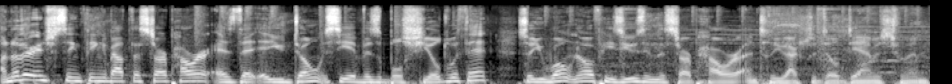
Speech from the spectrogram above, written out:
Another interesting thing about the star power is that you don't see a visible shield with it, so you won't know if he's using the star power until you actually deal damage to him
